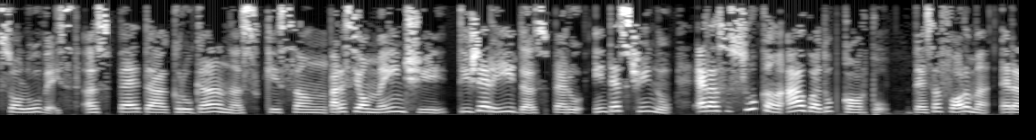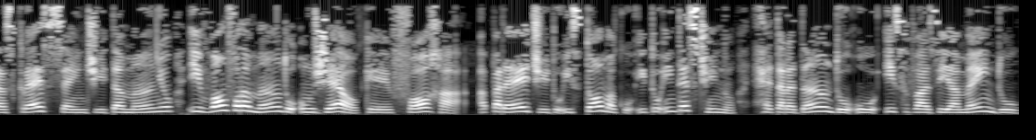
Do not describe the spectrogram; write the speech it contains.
solúveis, as beta-glucanas, que são parcialmente digeridas pelo intestino. Elas sucam água do corpo. Dessa forma, elas crescem de tamanho e vão formando um gel que forra a parede do estômago e do intestino, retardando o esvaziamento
